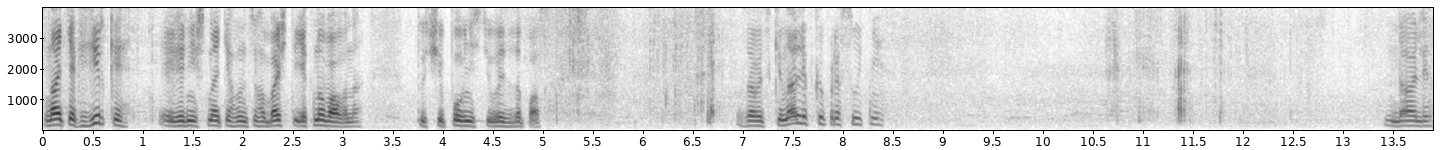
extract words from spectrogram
Натяг зірки, е, вірніше натяг ланцюга, бачите, як нова вона. Тут ще повністю весь запас. Заводські наліпки присутні. Далі.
